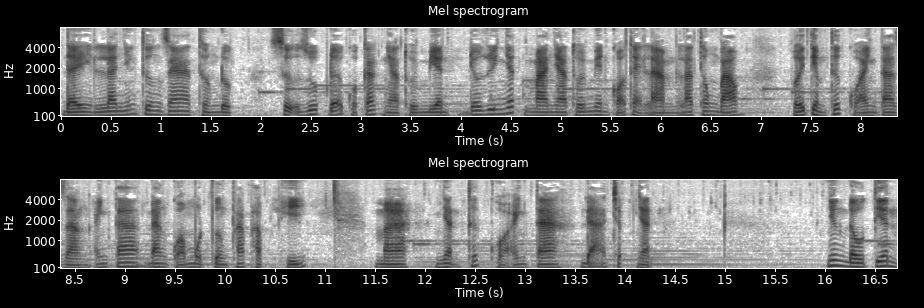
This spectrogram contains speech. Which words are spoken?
Đây là những thương gia thường được sự giúp đỡ của các nhà thôi miên. Điều duy nhất mà nhà thôi miên có thể làm là thông báo với tiềm thức của anh ta rằng anh ta đang có một phương pháp hợp lý, mà nhận thức của anh ta đã chấp nhận. Nhưng đầu tiên,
